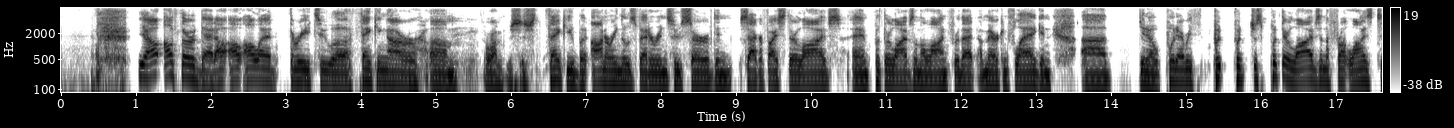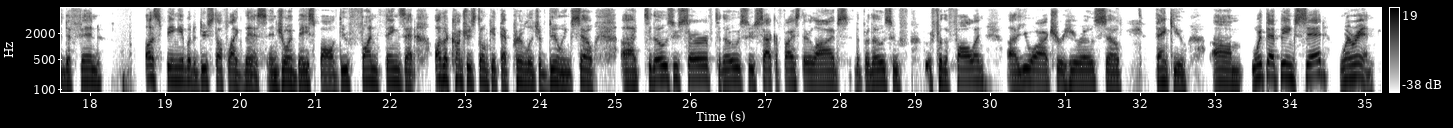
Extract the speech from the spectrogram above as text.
Yeah, I'll, I'll third that. I'll, I'll, add three to uh, thanking our, um, or I'm just thank you, but honoring those veterans who served and sacrificed their lives and put their lives on the line for that American flag and, uh, you know, put every put put just put their lives in the front lines to defend us being able to do stuff like this, enjoy baseball, do fun things that other countries don't get that privilege of doing. So, uh, to those who serve, to those who sacrifice their lives, for those who, for the fallen, uh, you are our true heroes. So, thank you. Um, with that being said, we're in.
